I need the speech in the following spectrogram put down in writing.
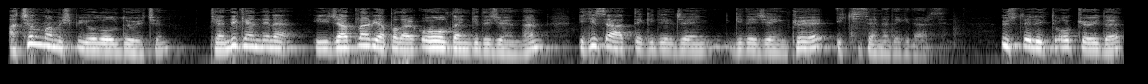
açılmamış bir yol olduğu için kendi kendine icatlar yapılarak o yoldan gideceğinden iki saatte gidileceğin, gideceğin köye iki senede gidersin. Üstelik de o köyde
